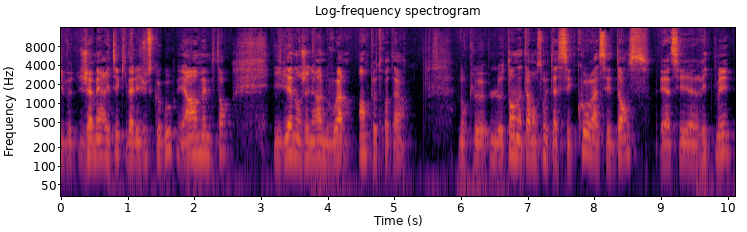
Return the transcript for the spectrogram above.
veut jamais arrêter, qui va aller jusqu'au bout, et en même temps, ils viennent en général nous voir un peu trop tard. Donc le temps d'intervention est assez court, assez dense et assez rythmé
